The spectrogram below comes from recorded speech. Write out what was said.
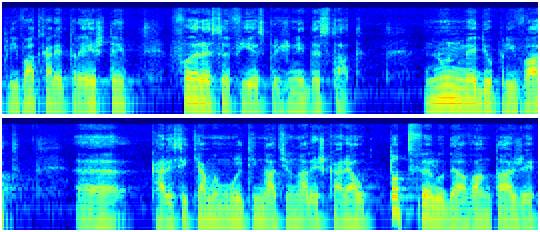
privat care trăiește fără să fie sprijinit de stat. Nu în mediul privat uh, care se cheamă multinaționale și care au tot felul de avantaje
